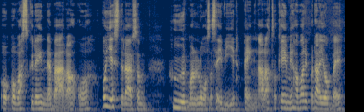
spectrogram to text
Och, och vad skulle det innebära? Och, och just det där som hur man låser sig vid pengar. Att okej, men jag har varit på det här jobbet i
